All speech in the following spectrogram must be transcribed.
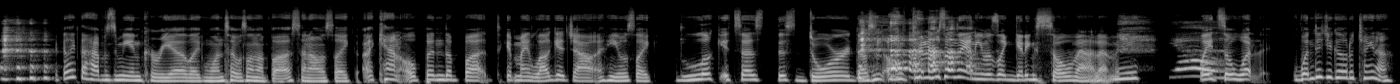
I feel like that happens to me in Korea. Like once I was on a bus and I was like, I can't open the butt to get my luggage out, and he was like, Look, it says this door doesn't open or something, and he was like getting so mad at me. yeah. Wait, so what? When did you go to China?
